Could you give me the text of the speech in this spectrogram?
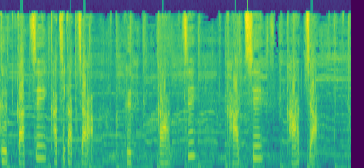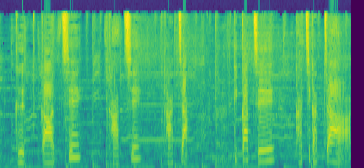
끝까지같이가 자， 끝까지같이가 자， 끝까지같이가 자， 끝까지같이가 자，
